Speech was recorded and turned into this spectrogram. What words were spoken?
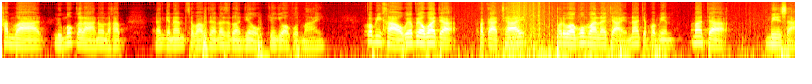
ธันวาหรือมกราโน่นแหละครับ หลังจากนั้นสภาผู้แทนราษฎรจะออกจึงจะออกกฎหมาย ก็มีข่าวแว่วๆว่าจะประกาศใช้พรบงบประมาณรายจ่าย น่าจะประเมินน่าจะเมษา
